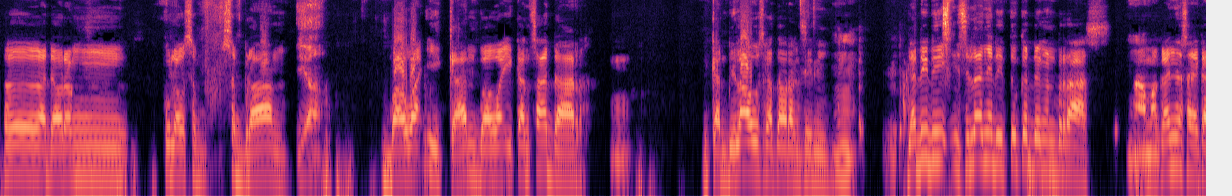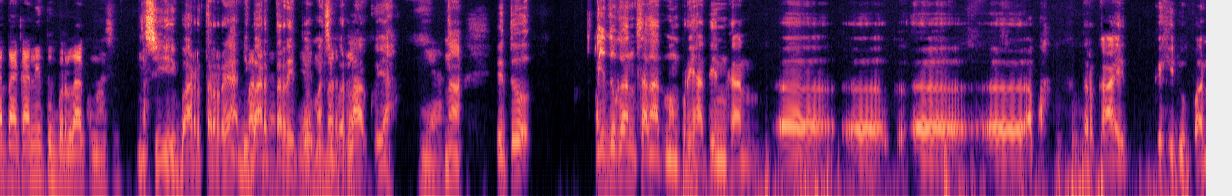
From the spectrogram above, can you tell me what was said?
eh, ada orang pulau Se- seberang. Ya. Bawa ikan bawa ikan sadar. Hmm. ikan bilaus kata orang sini. Hmm. jadi di, istilahnya ditukar dengan beras. Nah makanya saya katakan itu berlaku masih masih barter ya di barter, Barter, itu ya, masih barter. berlaku ya. Ya Nah, itu itu kan sangat memprihatinkan eh, eh, ke- eh, eh, apa terkait kehidupan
